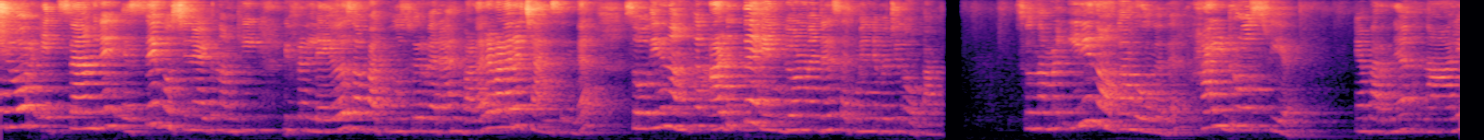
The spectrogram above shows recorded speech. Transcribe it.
ഷുവർ എക്സാമിന് എസ് എ ക്വസ്റ്റ്യൻ ആയിട്ട് നമുക്ക് ഈ ഡിഫറെന്റ് ലെയേഴ്സ് ഓഫ് അറ്റ്മോസ്ഫിയർ വരാൻ വളരെ വളരെ ചാൻസ് ഉണ്ട്. സോ ഇനി നമുക്ക് അടുത്ത എൻവയോൺമെന്റൽ സെഗ്മെന്റിനെ പറ്റി നോക്കാം. സോ നമ്മൾ ഇനി നോക്കാൻ പോകുന്നത് ഹൈഡ്രോസ്ഫിയർ ഞാൻ പറഞ്ഞ നാല്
